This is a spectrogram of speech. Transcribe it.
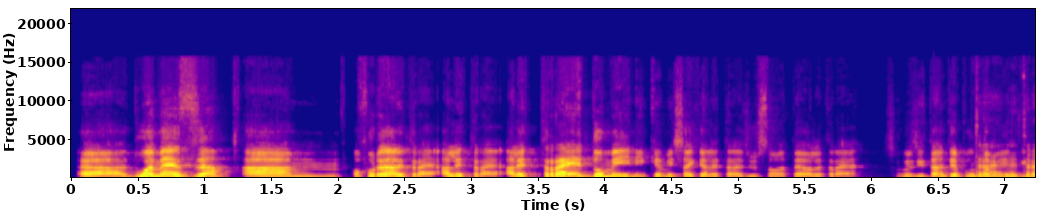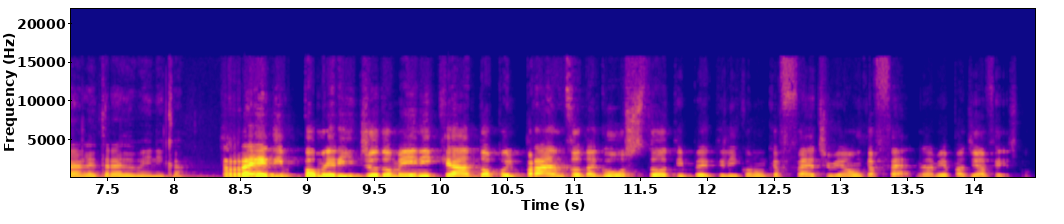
Uh, due e mezza, um, oppure alle tre, alle tre, alle tre domenica, mi sa che alle tre, giusto Matteo, alle tre? Sono così tanti appuntamenti. Alle tre, alle tre domenica. Tre di pomeriggio domenica, dopo il pranzo d'agosto, ti metti lì con un caffè, ci beviamo un caffè nella mia pagina Facebook.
